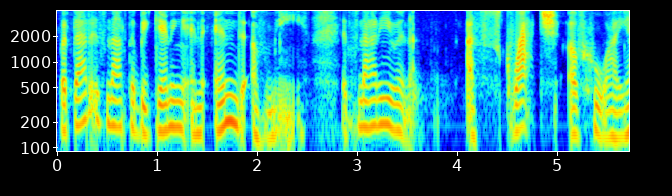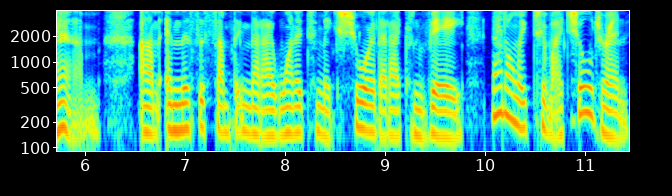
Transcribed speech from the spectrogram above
But that is not the beginning and end of me. It's not even a scratch of who I am. Um, and this is something that I wanted to make sure that I convey not only to my children,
